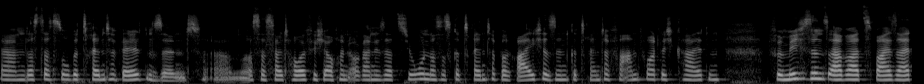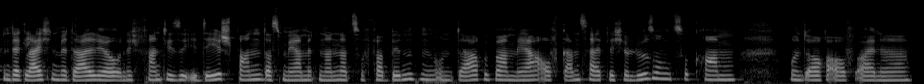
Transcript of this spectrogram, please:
dass das so getrennte Welten sind. Ähm, dass das halt häufig auch in Organisationen, dass es getrennte Bereiche sind, getrennte Verantwortlichkeiten. Für mich sind es aber zwei Seiten der gleichen Medaille und ich fand diese Idee spannend, das mehr miteinander zu verbinden und darüber mehr auf ganzheitliche Lösungen zu kommen und auch auf eine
